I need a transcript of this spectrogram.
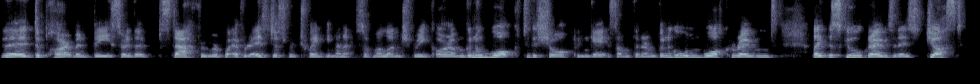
the department base or the staff room or whatever it is just for 20 minutes of my lunch break or i'm going to walk to the shop and get something or i'm going to go and walk around like the school grounds and it's just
